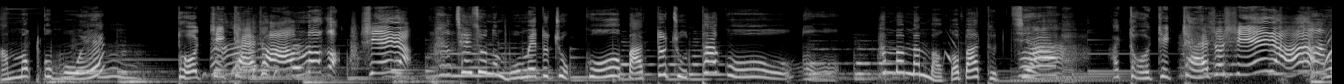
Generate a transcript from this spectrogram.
안 먹고 뭐해? 도치 채소 안 먹어. 싫어. 채소는 몸에도 좋고 맛도 좋다고. 한 번만 먹어봐 도치야. 도치 채소 싫어.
